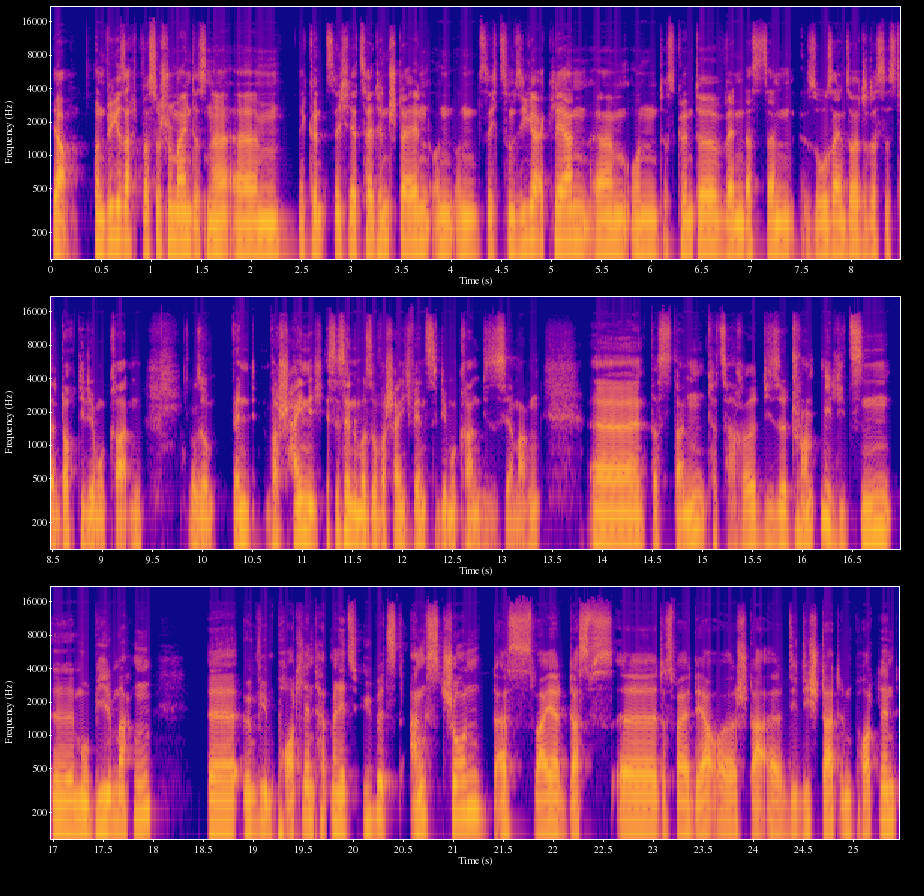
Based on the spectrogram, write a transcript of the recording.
Ja, und wie gesagt, was du schon meintest, ne, ähm, ihr könnt sich jetzt halt hinstellen und, und sich zum Sieger erklären. Ähm, und es könnte, wenn das dann so sein sollte, dass es dann doch die Demokraten, also wenn wahrscheinlich, es ist ja nun mal so, wahrscheinlich werden es die Demokraten dieses Jahr machen, äh, dass dann Tatsache diese Trump-Milizen äh, mobil machen, äh, irgendwie in Portland hat man jetzt übelst Angst schon. Das war ja das, äh, das war ja der äh, Sta äh, die, die Stadt in Portland,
